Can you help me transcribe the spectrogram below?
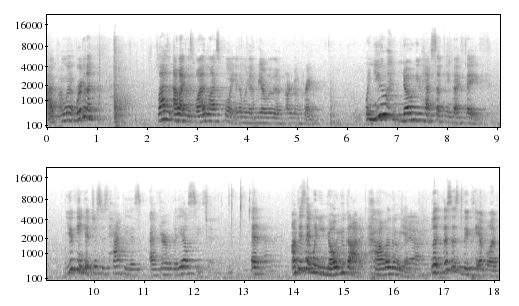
I, I'm gonna, we're going to I like this one last point, and then we're going to to are going to pray. When you know you have something by faith, you can get just as happy as after everybody else sees it. And I'm just saying, when you know you got it, hallelujah. Yeah. Look, this is the example of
